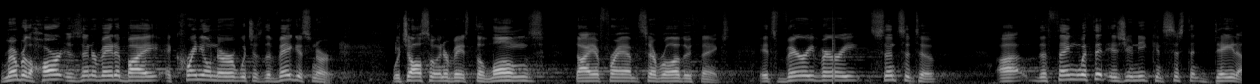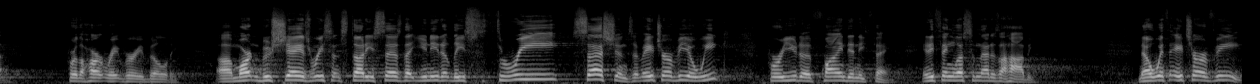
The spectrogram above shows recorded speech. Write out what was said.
Remember, the heart is innervated by a cranial nerve, which is the vagus nerve, which also innervates the lungs, diaphragm, several other things. It's very, very sensitive. Uh, the thing with it is you need consistent data for the heart rate variability. Uh, Martin Buchheit's recent study says that you need at least three sessions of HRV a week for you to find anything. Anything less than that is a hobby. Now, with HRV,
